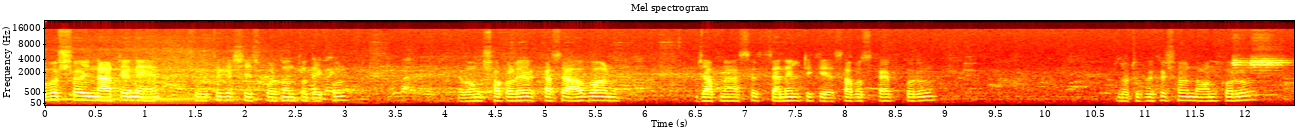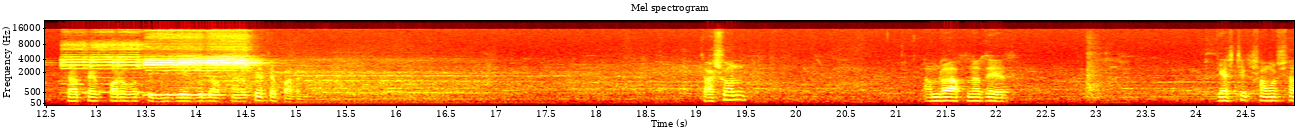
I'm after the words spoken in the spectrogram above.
অবশ্যই না টেনে শুরু থেকে শেষ পর্যন্ত দেখুন এবং সকলের কাছে আহ্বান যে আপনারা চ্যানেলটিকে সাবস্ক্রাইব করুন নোটিফিকেশন অন করুন, যাতে পরবর্তী ভিডিওগুলো আপনারা পেতে পারেন। আসুন, আমরা আপনাদের গ্যাস্ট্রিক সমস্যা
